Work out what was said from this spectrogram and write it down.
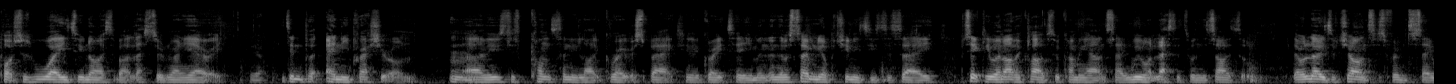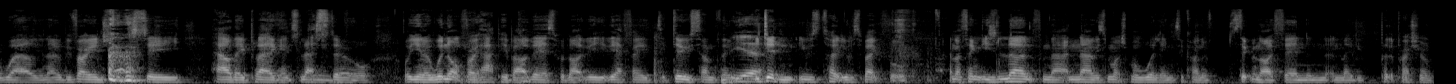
Poch was way too nice about Leicester and Ranieri. Yeah. He didn't put any pressure on. Mm. Um, he was just constantly like great respect, you know, great team, and, and there were so many opportunities to say, particularly when other clubs were coming out and saying we want Leicester to win the title. There were loads of chances for him to say, well, you know, it'd be very interesting to see how they play against Leicester, or, or you know, we're not very happy about this. Would like the, the FA to do something. Yeah. He didn't. He was totally respectful, and I think he's learned from that, and now he's much more willing to kind of stick the knife in and, and maybe put the pressure on.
